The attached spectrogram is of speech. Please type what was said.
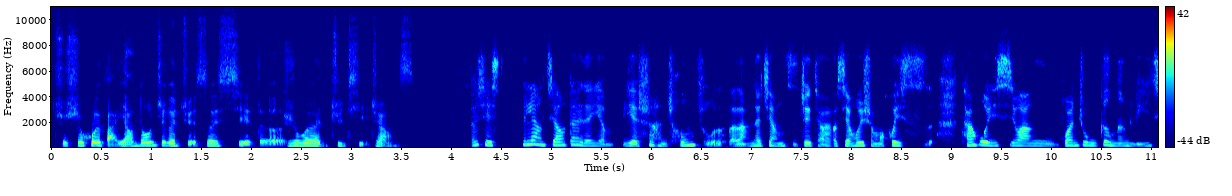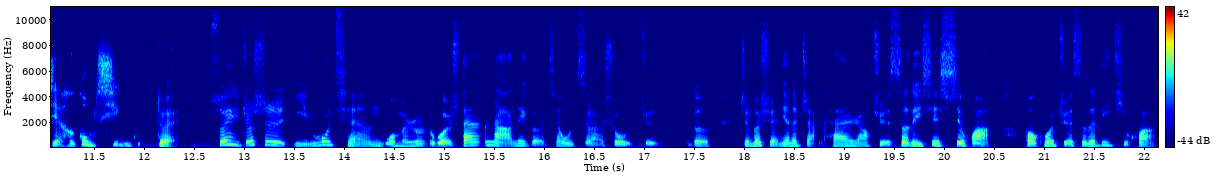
就是会把杨东这个角色写的就是会很具体这样子，而且量交代的也也是很充足的啦。那这样子这条线为什么会死？他会希望观众更能理解和共情。对，所以就是以目前我们如果是单拿那个前五集来说，我觉得。的整个悬念的展开，然后角色的一些细化，包括角色的立体化，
